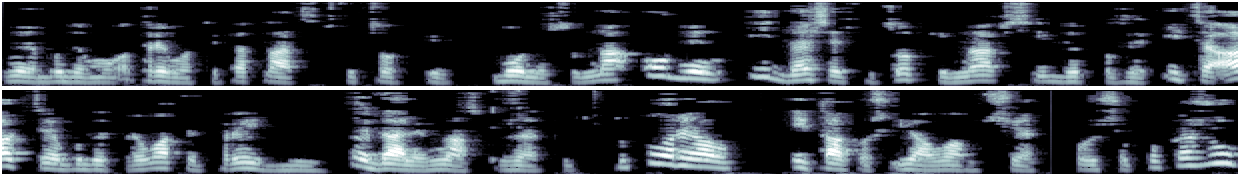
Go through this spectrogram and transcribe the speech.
ми будемо отримати 15% бонусу на обмін і 10% на всі депозити. І ця акція буде тривати 3 дні. Ну і далі в нас вже тут туторіал. І також я вам ще кое-що покажу,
